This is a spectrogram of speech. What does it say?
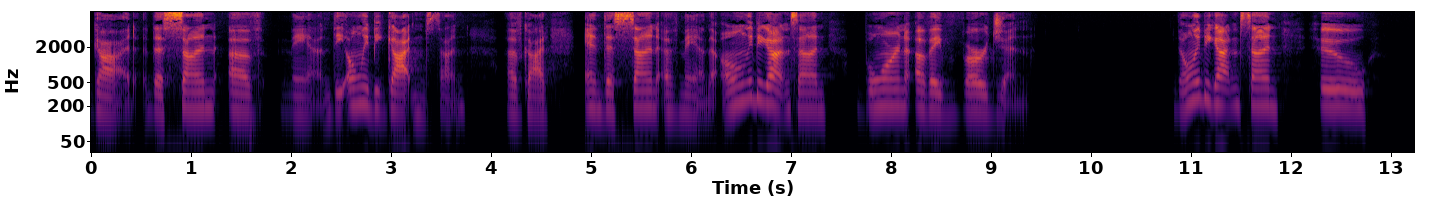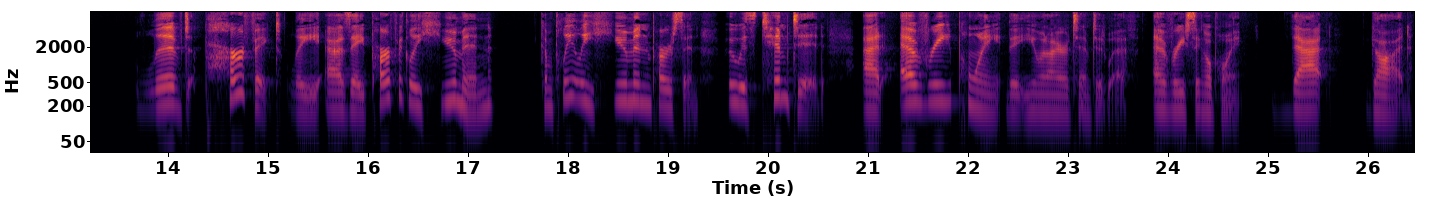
God, the Son of Man, the only begotten Son of God, and the Son of Man, the only begotten Son born of a virgin, the only begotten Son who lived perfectly as a perfectly human, completely human person who is tempted at every point that you and I are tempted with, every single point. That God,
